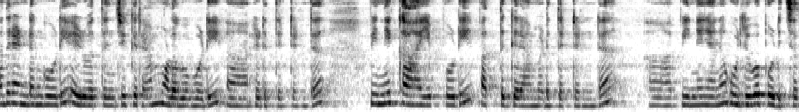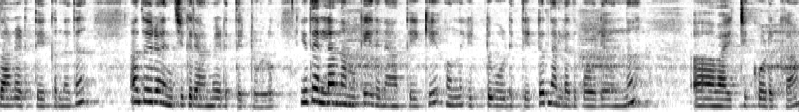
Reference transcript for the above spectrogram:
അത് രണ്ടും കൂടി എഴുപത്തഞ്ച് ഗ്രാം മുളക് പൊടി എടുത്തിട്ടുണ്ട്. പിന്നെ കായപ്പൊടി പത്ത് ഗ്രാം എടുത്തിട്ടുണ്ട്. പിന്നെ ഞാൻ ഉലുവ പൊടിച്ചതാണ് എടുത്തേക്കുന്നത്. അതൊരു അഞ്ച് ഗ്രാം എടുത്തിട്ടുള്ളൂ. ഇതെല്ലാം നമുക്ക് ഇതിനകത്തേക്ക് ഒന്ന് ഇട്ട് കൊടുത്തിട്ട് നല്ലതുപോലെ ഒന്ന് വയറ്റി കൊടുക്കാം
